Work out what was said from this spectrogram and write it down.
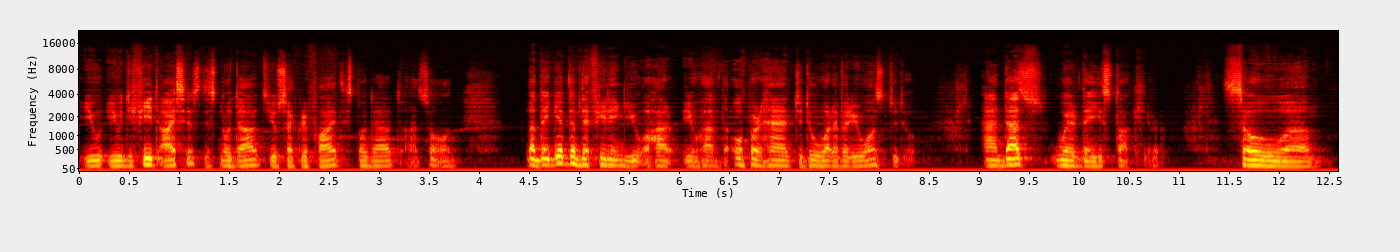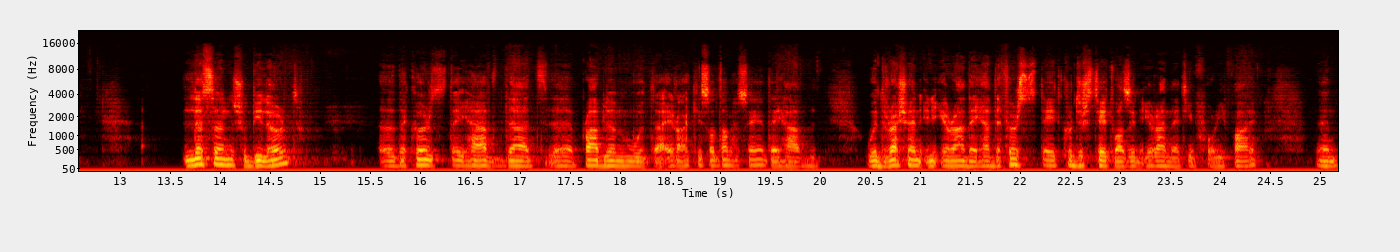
You you defeat ISIS, there's no doubt. You sacrifice, there's no doubt, and so on. But they give them the feeling you are you have the upper hand to do whatever you want to do, and that's where they stuck here. So um, lesson should be learned. Uh, the Kurds they have that uh, problem with the Iraqi Saddam Hussein. They have with Russian in Iran. They have the first state Kurdish state was in Iran 1945, and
